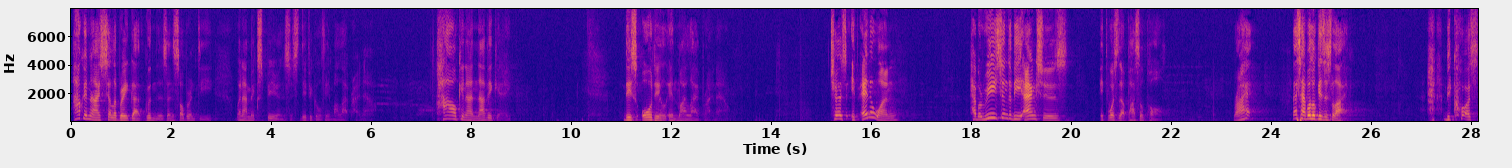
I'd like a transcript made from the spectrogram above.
how can I celebrate God's goodness and sovereignty when I'm experiencing this difficulty in my life right now? How can I navigate this ordeal in my life right now? Church, if anyone have a reason to be anxious, it was the Apostle Paul. Right? Let's have a look at his life. Because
